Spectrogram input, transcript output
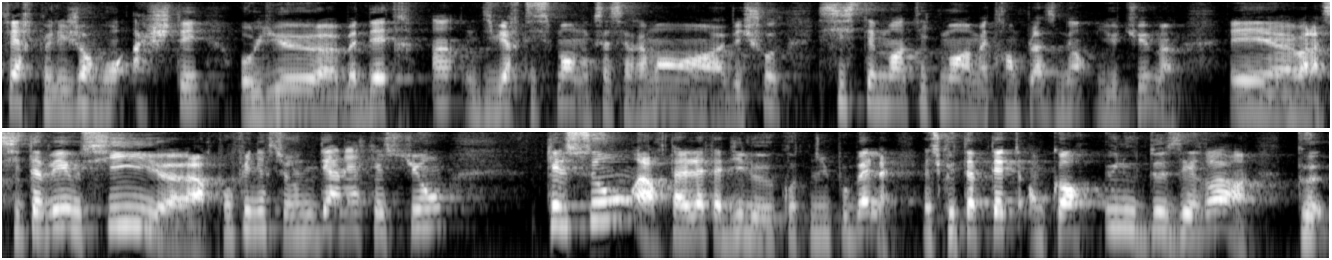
faire que les gens vont acheter au lieu bah, d'être un divertissement. Donc ça, c'est vraiment des choses systématiquement à mettre en place dans YouTube. Et voilà, si tu avais aussi, alors pour finir sur une dernière question, Quels sont, alors là tu as dit le contenu poubelle, est-ce que tu as peut-être encore une ou deux erreurs que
